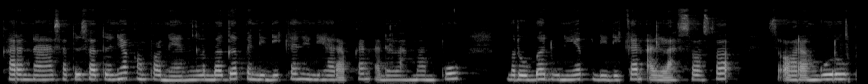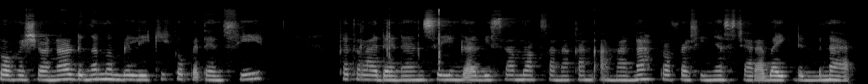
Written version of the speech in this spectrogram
Karena satu-satunya komponen lembaga pendidikan yang diharapkan adalah mampu merubah dunia pendidikan adalah sosok seorang guru profesional dengan memiliki kompetensi, keteladanan sehingga bisa melaksanakan amanah profesinya secara baik dan benar.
